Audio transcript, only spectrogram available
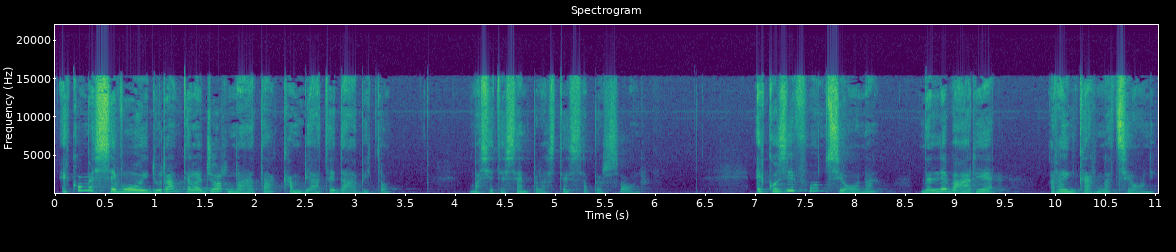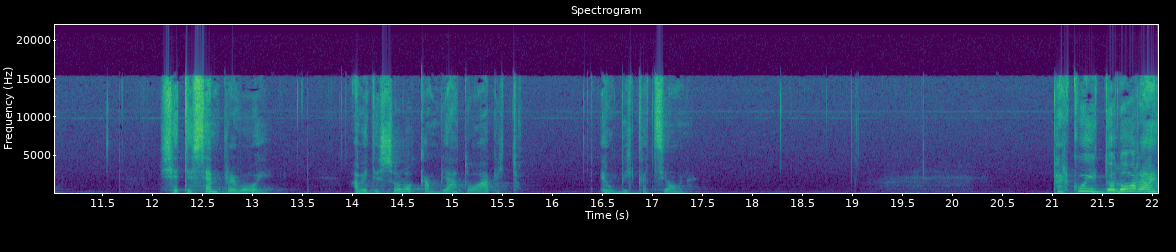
è come se voi durante la giornata cambiate d'abito, ma siete sempre la stessa persona. E così funziona nelle varie reincarnazioni. Siete sempre voi, avete solo cambiato abito e ubicazione. Per cui il dolore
